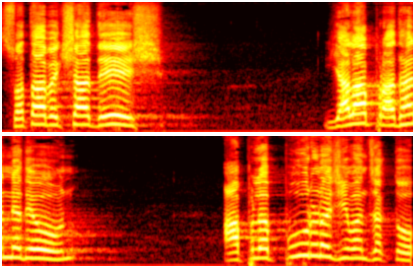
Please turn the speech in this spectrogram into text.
स्वतःपेक्षा देश याला प्राधान्य देऊन आपलं पूर्ण जीवन जगतो.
